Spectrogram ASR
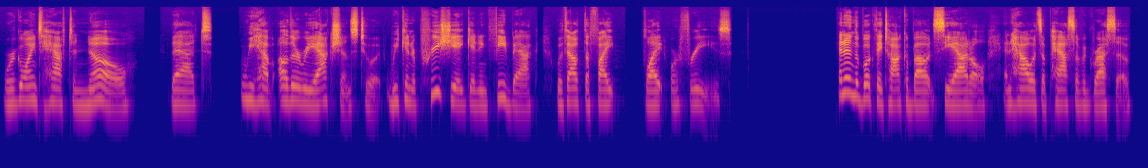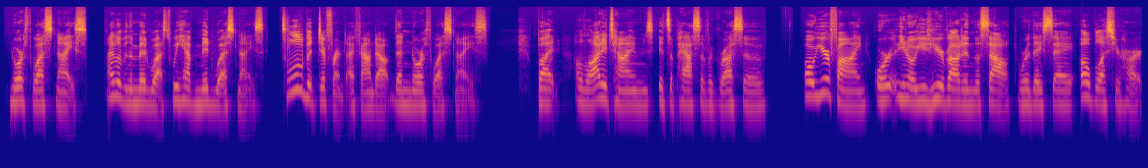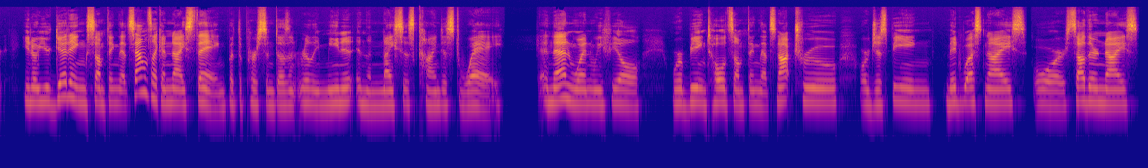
We're going to have to know that we have other reactions to it. We can appreciate getting feedback without the fight, flight, or freeze. And in the book, they talk about Seattle and how it's a passive aggressive, Northwest nice. I live in the Midwest. We have Midwest nice. It's a little bit different, I found out, than Northwest nice. But a lot of times it's a passive aggressive, oh, you're fine. Or, you know, you hear about in the South where they say, oh, bless your heart. You know, you're getting something that sounds like a nice thing, but the person doesn't really mean it in the nicest, kindest way. And then when we feel we're being told something that's not true or just being Midwest nice or Southern nice,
